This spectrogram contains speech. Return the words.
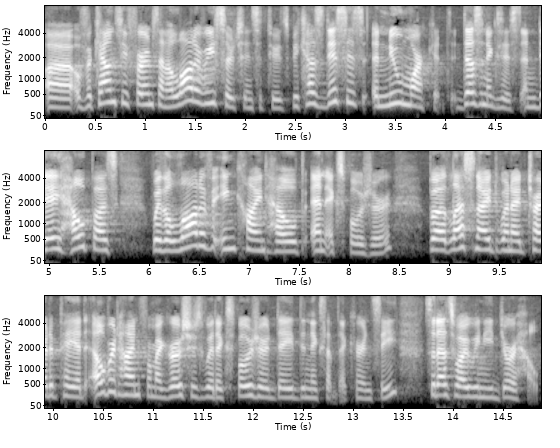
uh, of accounting firms and a lot of research institutes because this is a new market. It doesn't exist. And they help us with a lot of in kind help and exposure. But last night, when I tried to pay at Albert Heijn for my groceries with exposure, they didn't accept that currency. So that's why we need your help.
